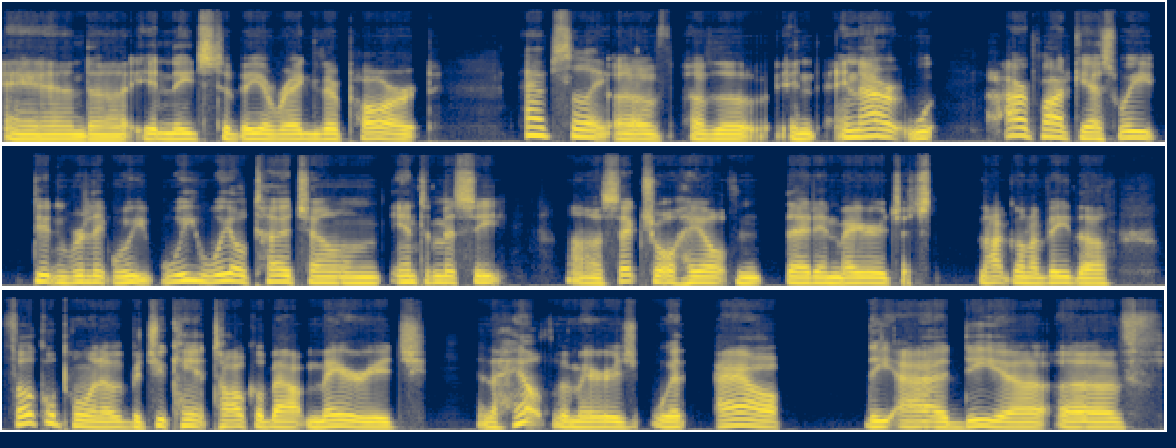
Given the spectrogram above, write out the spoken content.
and uh, it needs to be a regular part absolutely. of of the in in our our podcast we didn't really we we will touch on intimacy uh, sexual health and that in marriage it's not going to be the focal point of it but you can't talk about marriage and the health of a marriage without the idea of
